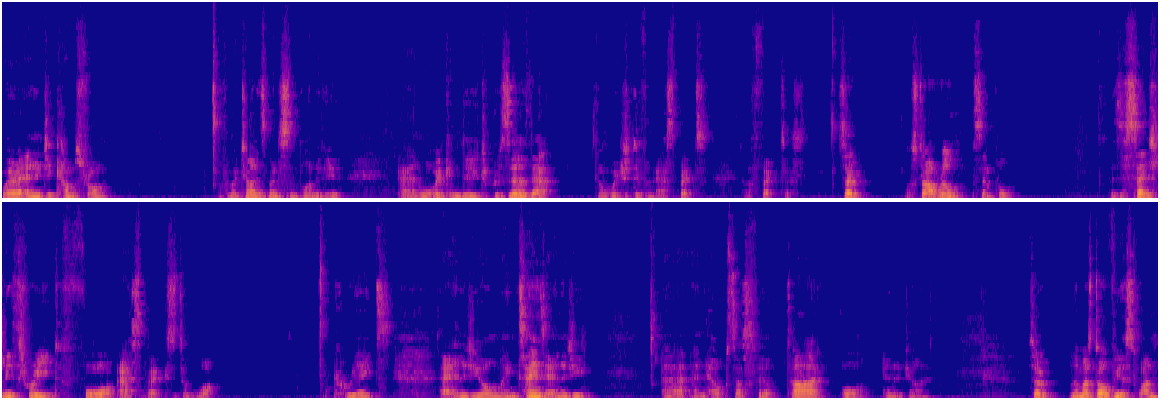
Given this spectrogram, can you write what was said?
where energy comes from, from a Chinese medicine point of view, and what we can do to preserve that and which different aspects affect us. So we'll start real simple. There's essentially three to four aspects to what creates energy or maintains energy uh, and helps us feel tired or energized. So the most obvious one,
